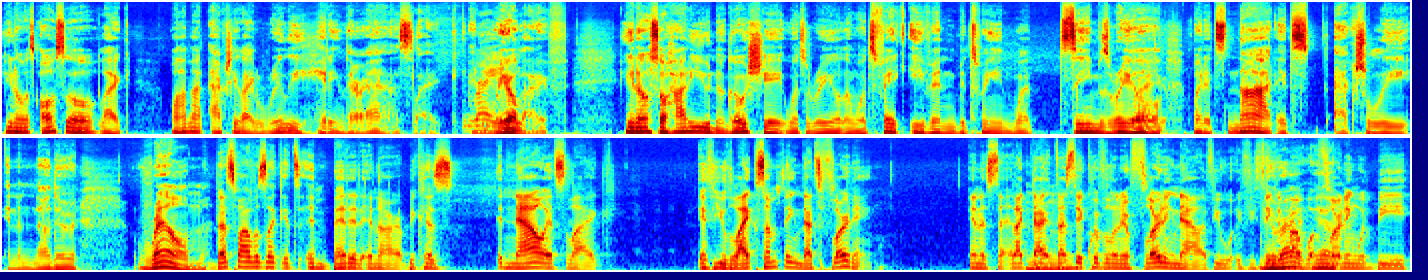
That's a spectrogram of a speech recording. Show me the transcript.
you know it's also like well i'm not actually like really hitting their ass like in Right. real life you know so how do you negotiate what's real and what's fake even between what seems real Right. but it's not it's actually in another realm That's why I was like, it's embedded in our because now it's like, if you like something, that's flirting. In a sense, like that, that's the equivalent of flirting now. If you if you think Mm-hmm. You're about right, what yeah. flirting would be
